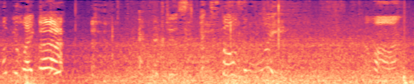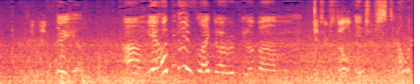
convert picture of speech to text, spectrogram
hope you like Ah! just exposing life. Come on. There you go. Um, yeah, hope you guys liked our review of um Interstellar. Interstellar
